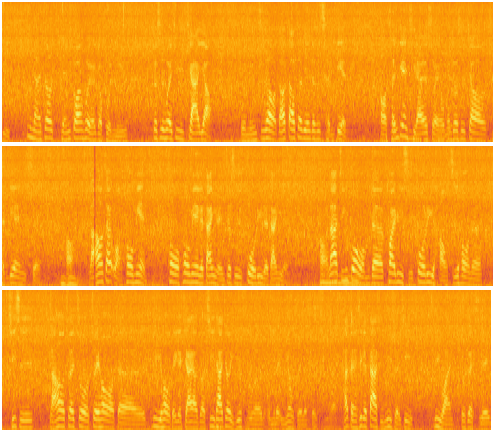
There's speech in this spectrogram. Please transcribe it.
序，进来之后前端会有一个混凝，就是会去加药，混凝之后，然后到这边就是沉淀，好，沉淀起来的水我们就是叫沉淀水，好，然后再往后面后后面一个单元就是过滤的单元。好，那经过我们的快滤池过滤好之后呢，其实然后再做最后的滤后的一个加药之后，其实它就已经符合我们的饮用水的水质了。它等于是一个大型滤水器，滤完就可以直接饮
